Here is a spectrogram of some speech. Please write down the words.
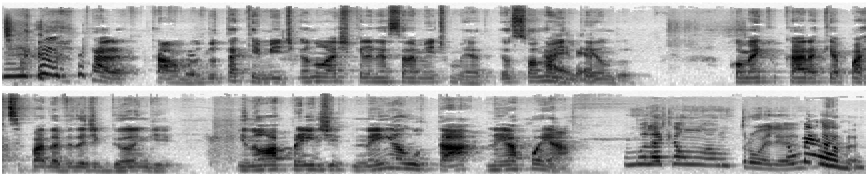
Cara, calma. Do Takemichi, eu não acho que ele é necessariamente um merda. Eu só não Ah, é. entendo como é que o cara quer participar da vida de gangue e não aprende nem a lutar, nem a apanhar. O moleque é um, é um trolha. É um merda.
